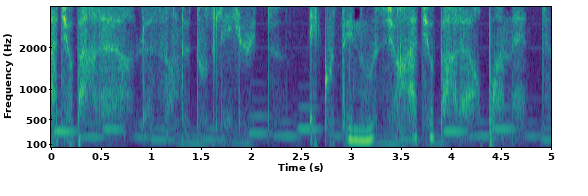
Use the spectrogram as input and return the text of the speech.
Radio Parleur, le son de toutes les luttes. Écoutez-nous sur radioparleur.net.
